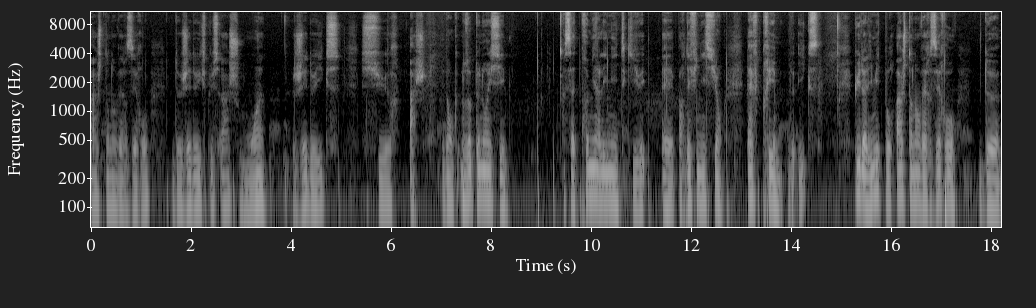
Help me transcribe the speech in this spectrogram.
h tendant vers 0 de g de x plus h moins g de x sur h. Et donc nous obtenons ici cette première limite qui est par définition f' de x, puis la limite pour h tendant vers 0 de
